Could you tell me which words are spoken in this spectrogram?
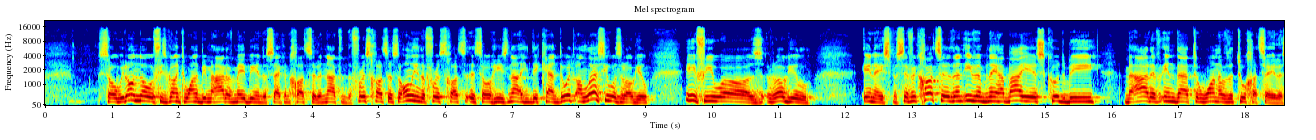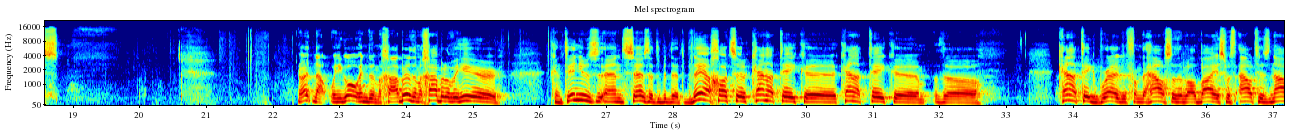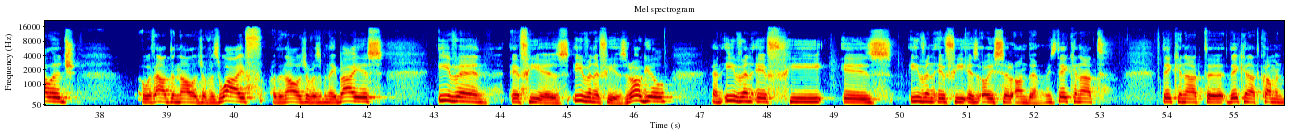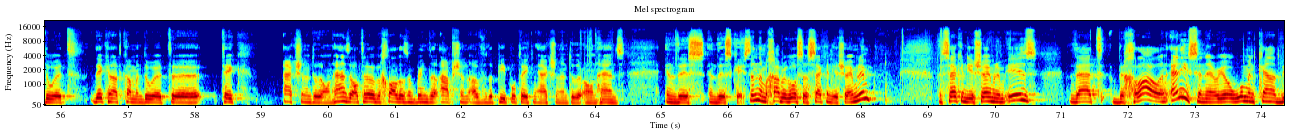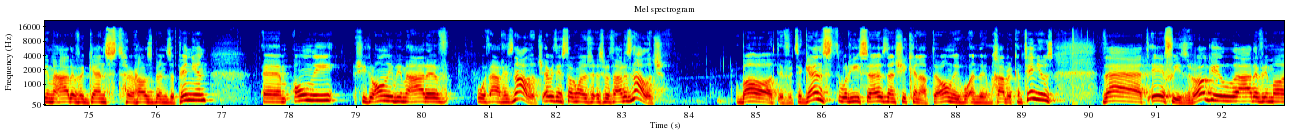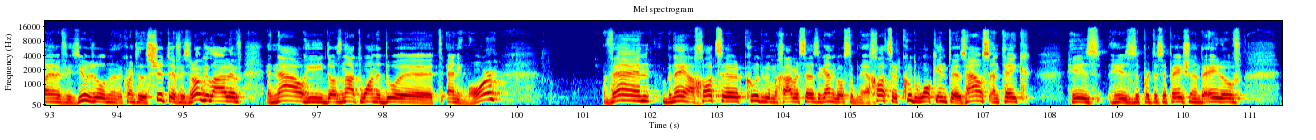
So we don't know if he's going to want to be ma'arav maybe in the second chutzner and not in the first chutzner. So only in the first chutzner, so he's not, they can't do it unless he was rogil. If he was rogil in a specific chutzner, then even bnei habayis could be ma'arav in that one of the two chutzneres. Right now, when you go into the mechaber, the mechaber over here continues and says that, that Bnei Achotzer cannot take, uh, cannot take uh, the, cannot take bread from the house of the Balbais without his knowledge, without the knowledge of his wife or the knowledge of his Bnei Bayis, even if he is, even if he is Rogil, and even if he is, even if he is Oiser on them. It means they cannot, they cannot, uh, they cannot come and do it. They cannot come and do it. Uh, take action into their own hands. Al Bichlal doesn't bring the option of the people taking action into their own hands in this in this case. Then the Mechaber goes to the second Yeshayimrim. The second Yeshayimrim is that Bichlal, in any scenario, a woman cannot be ma'arev against her husband's opinion. Um, only she could only be ma'arev without his knowledge. Everything he's talking about is without his knowledge. But if it's against what he says, then she cannot. The only and the Mechaber continues that if he's rogil arev imayim, if he's usual, according to the shit, if he's rogil arev, and now he does not want to do it anymore, then bnei hachotzer could, Mechaber says again, it goes to bnei hachotzer, could walk into his house and take his his participation in the Eruv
